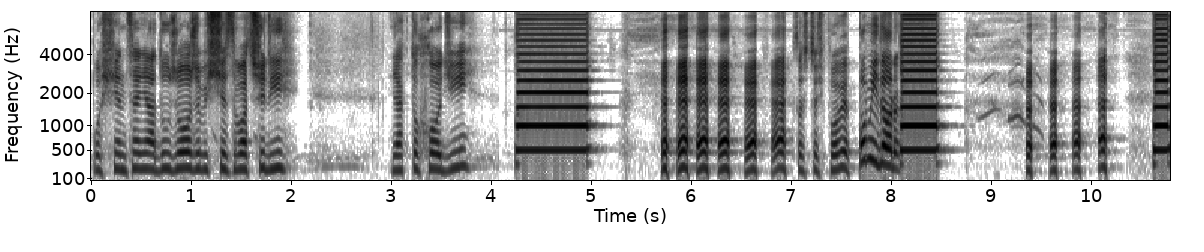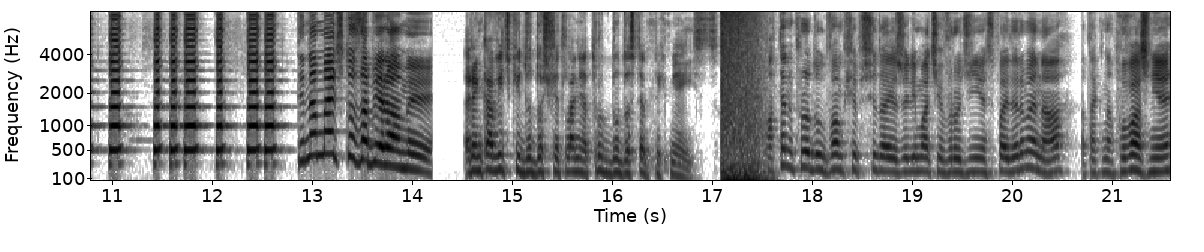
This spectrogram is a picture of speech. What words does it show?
Poświęcenia dużo, żebyście zobaczyli, jak to chodzi. Coś coś powie? Pomidor! Ty na mecz to zabieramy! Rękawiczki do doświetlania trudno dostępnych miejsc. A ten produkt Wam się przyda, jeżeli macie w rodzinie Spidermana, a tak na poważnie,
